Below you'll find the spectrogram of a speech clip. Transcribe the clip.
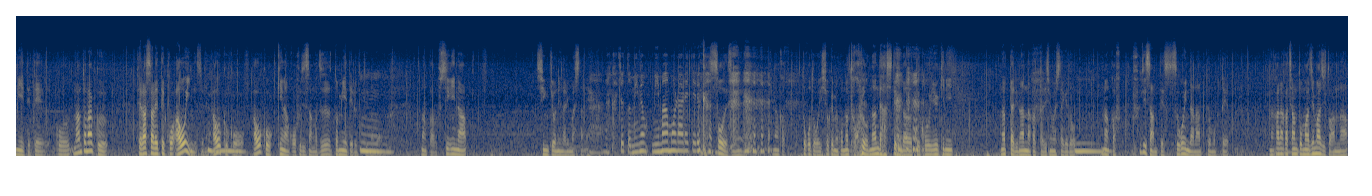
見えててこうなんとなく照らされてこう青いんですよね、青くこう青く大きなこう富士山がずっと見えてるっていうのも、なんか不思議な心境になりましたね。なんかちょっと見見守られてる感そうですね。なんかとことこ一生懸命こんなところをなんで走ってるんだろうってこういう気になったりなんなかったりしましたけど、ん。なんか富士山ってすごいんだなって思ってなかなかちゃんとまじまじとあんな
